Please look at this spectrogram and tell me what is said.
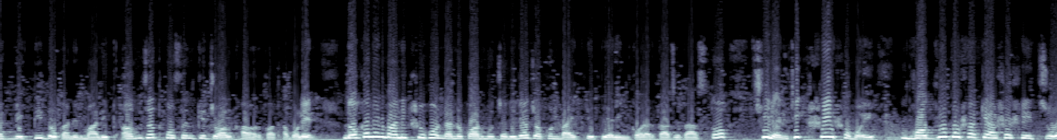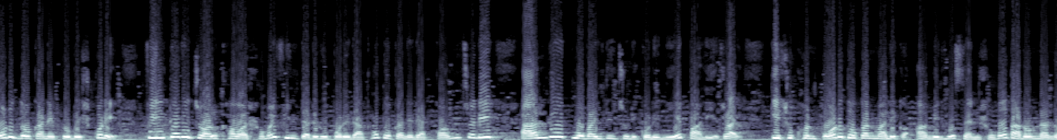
এক ব্যক্তি দোকানের মালিক আমজাদ হোসেনকে জল খাওয়ার কথা বলেন। দোকানের মালিক সহ অন্যান্য কর্মচারীরা যখন বাইক রিপেয়ারিং করার কাজে ব্যস্ত ছিলেন, ঠিক সেই সময় ভদ্র পোশাকে আসা সেই চোর দোকানে প্রবেশ করে ফিল্টারে জল খাওয়ার সময় ফিল্টারের উপরে রাখা দোকানের এক কর্মচারী অ্যান্ড্রয়েড মোবাইলটি চুরি করে নিয়ে পালিয়ে যায়। কিছুক্ষণ পর দোকান মালিক আমির হোসেন সহ তার অন্যান্য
